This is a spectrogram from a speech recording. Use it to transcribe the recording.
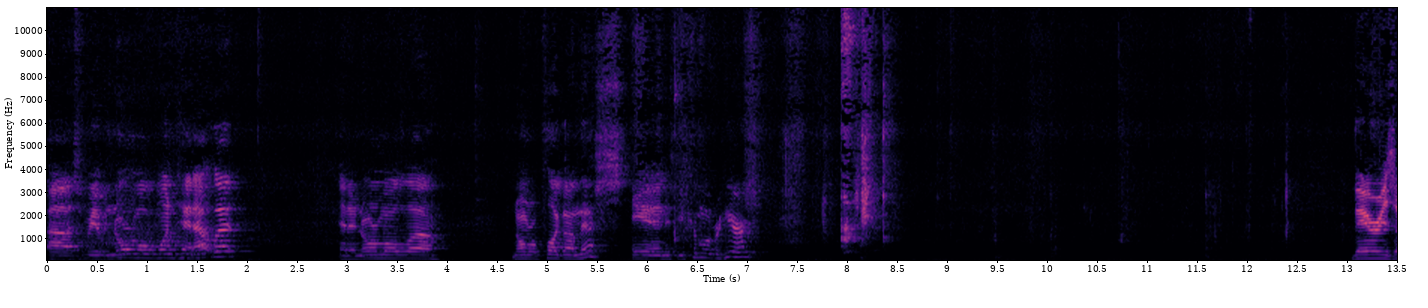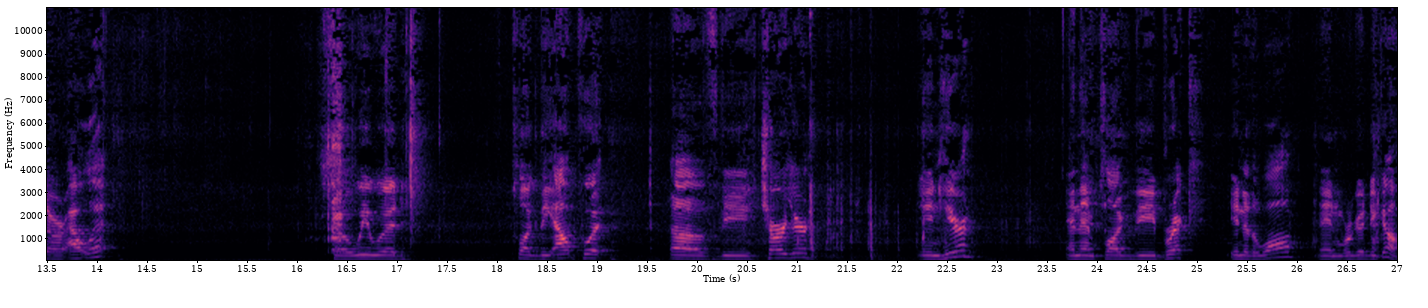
Uh, so we have a normal 110 outlet and a normal uh, normal plug on this. And if you come over here, there is our outlet. So we would plug the output of the charger in here and then plug the brick into the wall and we're good to go.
